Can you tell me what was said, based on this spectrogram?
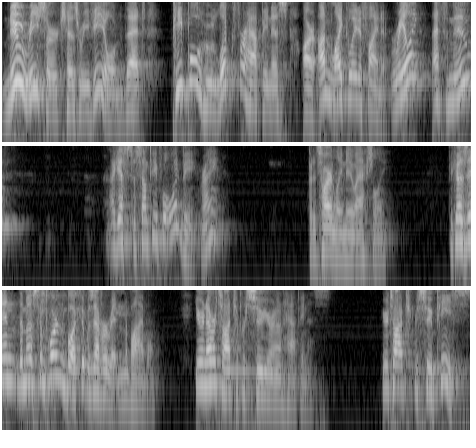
new research has revealed that people who look for happiness are unlikely to find it. Really? That's new? I guess to some people it would be, right? But it's hardly new, actually. Because in the most important book that was ever written, the Bible, you were never taught to pursue your own happiness. You were taught to pursue peace.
